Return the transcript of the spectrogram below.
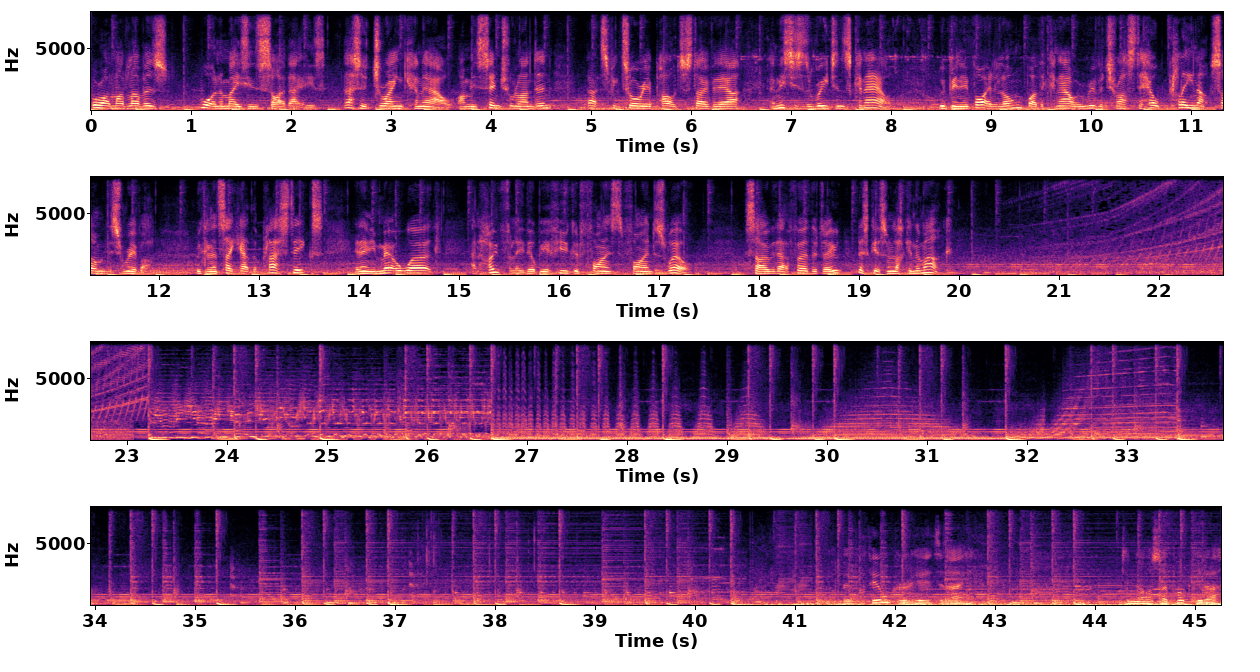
All right, mud lovers, what an amazing sight that is. That's a drain canal. I'm in central London. That's Victoria Park just over there. And this is the Regent's Canal. We've been invited along by the Canal and River Trust to help clean up some of this river. We're going to take out the plastics and any metalwork and hopefully there'll be a few good finds to find as well. So without further ado, let's get some luck in the muck. Today. Didn't know I was so popular.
